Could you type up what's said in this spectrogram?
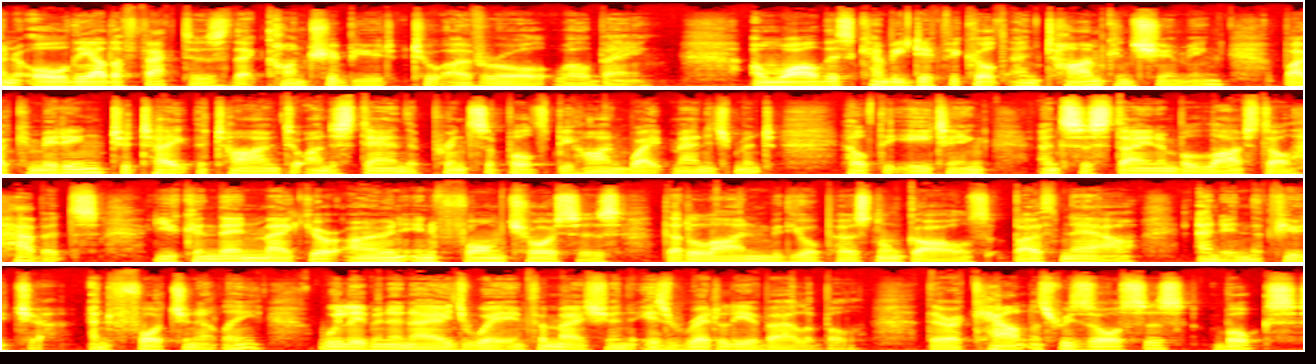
and all the other factors that contribute to overall well being. And while this can be difficult and time consuming, by committing to take the time to understand the principles behind weight management, healthy eating, and sustainable lifestyle habits, you can then make your own informed choices that align with your personal goals both now and in the future. And fortunately, we live in an age where information is readily available. There are countless resources, books,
